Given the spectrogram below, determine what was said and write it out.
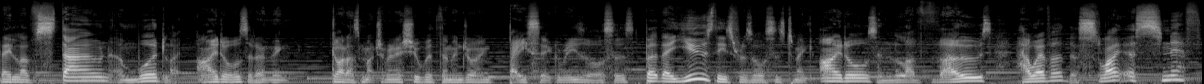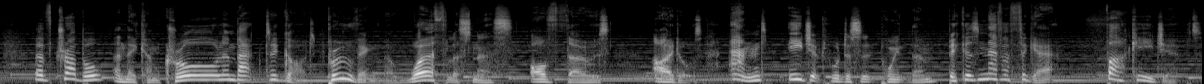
They love stone and wood like idols. I don't think God has much of an issue with them enjoying basic resources, but they use these resources to make idols and love those. However, the slightest sniff of trouble and they come crawling back to God, proving the worthlessness of those idols. And Egypt will disappoint them because never forget, fuck Egypt.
